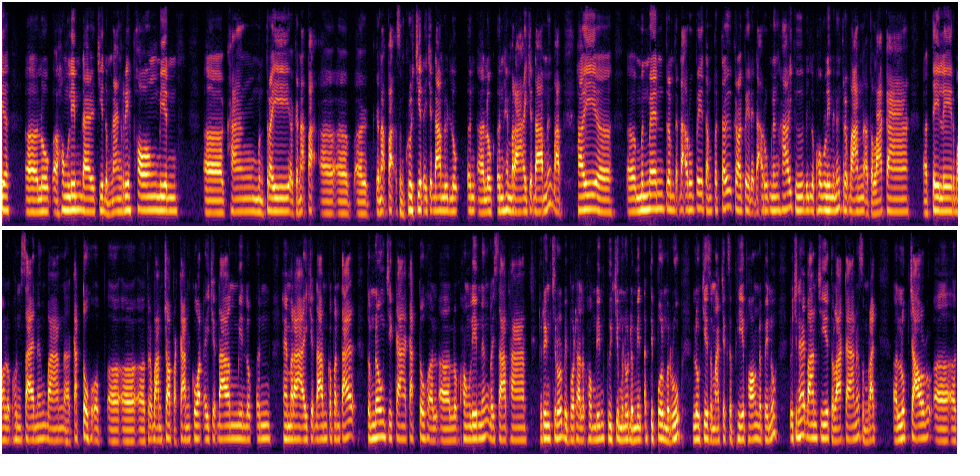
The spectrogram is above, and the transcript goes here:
លោកហុងលឹមដែលជាតំណាងរាស្ត្រផងមានអឺ ខាងមន្ត្រីគណៈបកគណៈបកសង្គ្រោះជាតិអីជាដើមដោយលោកអិនលោកអិនហេមរ៉ាអីជាដើមហ្នឹងបាទហើយមិនមែនត្រឹមតែដាក់រូបទេតាមពិតទៅក្រោយពេលដែលដាក់រូបនឹងហើយគឺដូចលោកហុងលីមនឹងត្រូវបានតឡាការ តេលេរបស់លោកហ៊ុនសែននឹងបានកាត់ទោសត្រូវបានចោទប្រកាន់គាត់អីជាដើមមានលោកអិនហេមរ៉ាអីជាដើមក៏ប៉ុន្តែទំនងជាការកាត់ទោសលោកហុងលីមនឹងដោយសារថារឿងជ្រុលពីព្រោះថាលោកហុងលីមគឺជាមនុស្សដែលមានឥទ្ធិពលមួយរូបលោកជាសមាជិកសភាផងនៅពេលនោះដូច្នេះបានជាតុលាការនឹងសម្រេច លុបចោល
